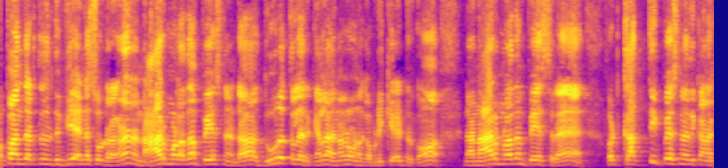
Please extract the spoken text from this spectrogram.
அப்போ அந்த இடத்துல திவ்யா என்ன சொல்கிறாங்கன்னா நான் நார்மலாக தான் பேசினேன்டா. தூரத்தில் இருக்கேன்ல அதனால உனக்கு அப்படி கேட்டிருக்கோம். நான் நார்மலாக தான் பேசுகிறேன் பட் கத்தி பேசினதுக்கான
